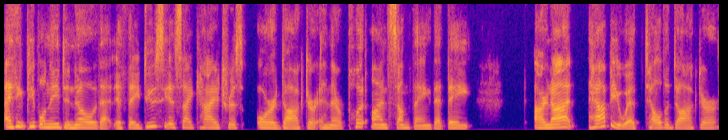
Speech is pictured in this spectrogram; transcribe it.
I think people need to know that if they do see a psychiatrist or a doctor and they're put on something that they are not happy with, tell the doctor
